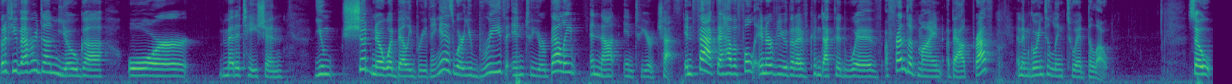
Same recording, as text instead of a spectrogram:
but if you've ever done yoga or meditation, you should know what belly breathing is, where you breathe into your belly and not into your chest. In fact, I have a full interview that I've conducted with a friend of mine about breath, and I'm going to link to it below. So,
